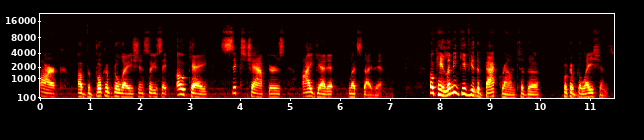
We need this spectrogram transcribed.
arc of the book of Galatians so you say, okay, six chapters. I get it. Let's dive in. Okay, let me give you the background to the book of Galatians.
